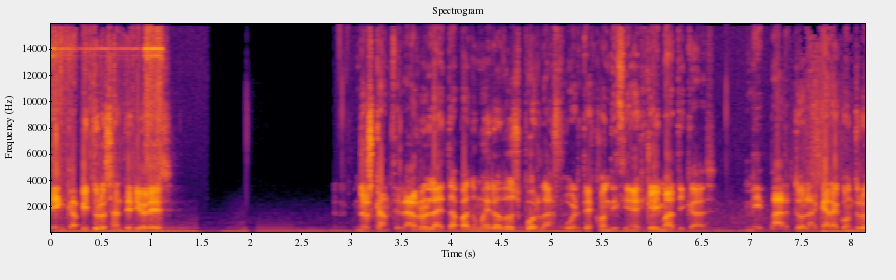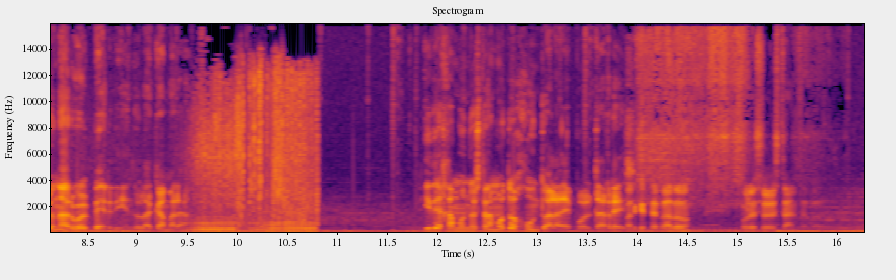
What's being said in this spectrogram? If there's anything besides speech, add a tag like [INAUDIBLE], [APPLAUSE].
En capítulos anteriores, nos cancelaron la etapa número 2 por las fuertes condiciones climáticas. Me parto la cara contra un árbol perdiendo la cámara. Y dejamos nuestra moto junto a la de Poltarres. Parque cerrado, por eso está encerrado.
